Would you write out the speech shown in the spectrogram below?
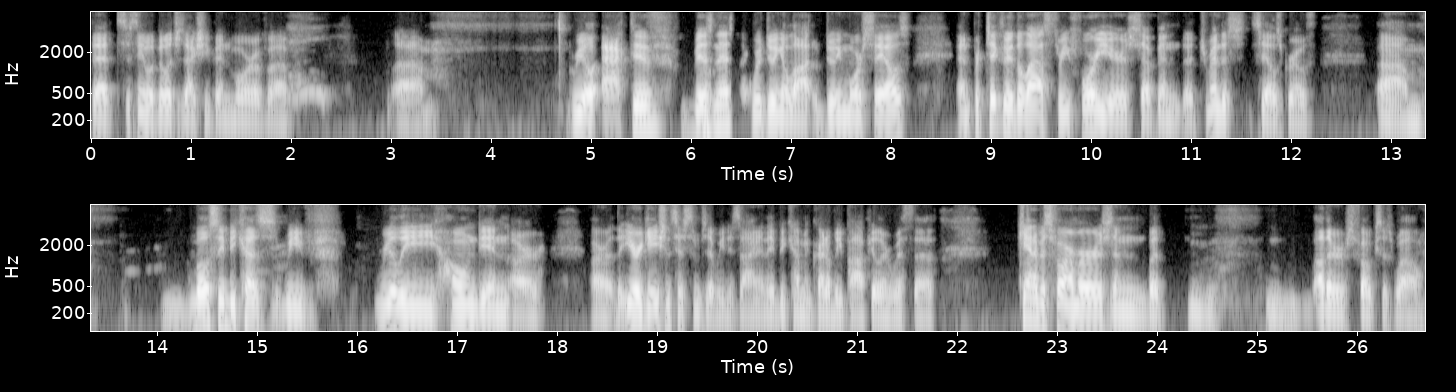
that Sustainable Village has actually been more of a um, real active business. Like we're doing a lot, doing more sales, and particularly the last three four years have been tremendous sales growth. Um, mostly because we've really honed in our are the irrigation systems that we design, and they've become incredibly popular with uh, cannabis farmers and but mm, other folks as well.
